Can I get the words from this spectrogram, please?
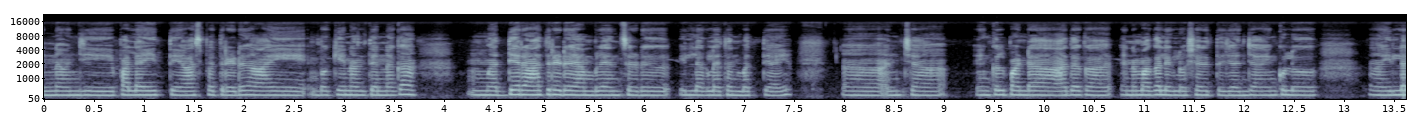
ಎನ್ನ ಒಂಜಿ ಪಲ ಇತ್ತೆ ಆಸ್ಪತ್ರೆಡ್ ಆಯೆ ಬೊಕ ಎನ್ನಗ ಮಧ್ಯರಾತ್ರಿಡ್ ಆಂಬುಲೆನ್ಸ್ ಡ್ ಇಲ್ಲಗ್ ಲೆತೊಂದು ಬತ್ತಿಯಾಯೆ. ಅಂಚ ಎಂಕುಲು ಪಂಡ ಆದಗ ಎನ್ನ ಮಗಲೆಗ್ಲ ಹುಷಾರಿತ್ತಿಜ್ಜಿ ಅಂಚ ಎಂಕುಲು ಇಲ್ಲ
